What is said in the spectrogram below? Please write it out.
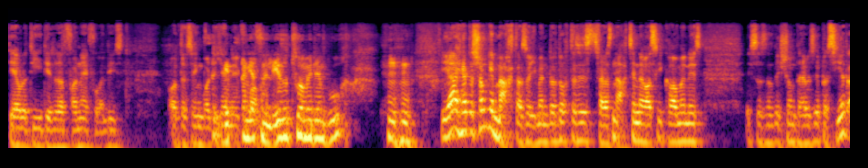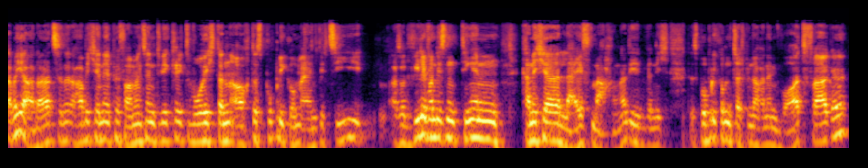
der oder die, die da vorne vorliest. Und deswegen wollte ich... Gibt es denn jetzt eine Lesetour mit dem Buch? ja, ich habe das schon gemacht. Also ich meine, dadurch, dass es 2018 herausgekommen ist, ist das natürlich schon teilweise passiert. Aber ja, da habe ich eine Performance entwickelt, wo ich dann auch das Publikum einbeziehe. Also viele von diesen Dingen kann ich ja live machen. Ne? Die, wenn ich das Publikum zum Beispiel nach einem Wort frage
